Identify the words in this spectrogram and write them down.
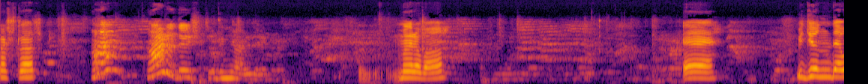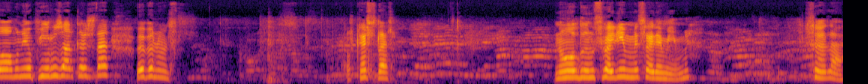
Arkadaşlar Ha? Nerede değiştirdin yerlerini? merhaba. Ee, videonun devamını yapıyoruz arkadaşlar ve ben öldüm. Arkadaşlar ne olduğunu söyleyeyim mi söylemeyeyim mi? Söyle.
